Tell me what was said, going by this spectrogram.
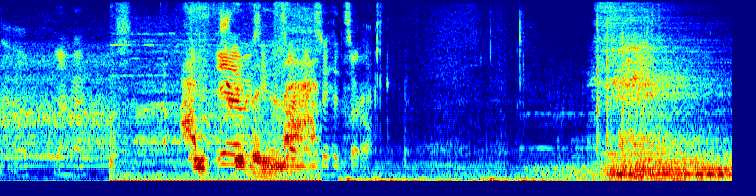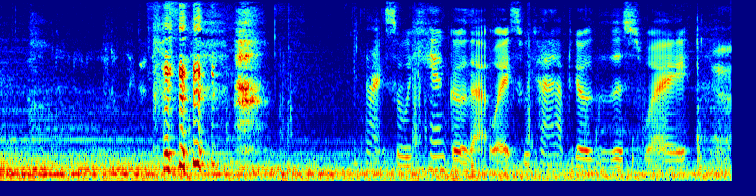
Uh-oh. Okay. and Yeah, we see driven this one mad. needs to hit circle. Alright, so we can't go that way, so we kind of have to go this way. yeah.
